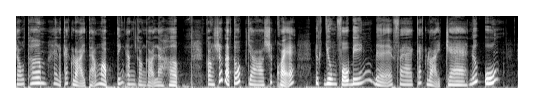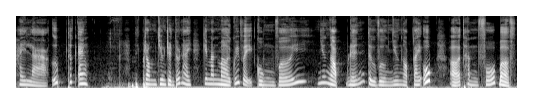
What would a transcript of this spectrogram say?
rau thơm hay là các loại thảo mộc tiếng Anh còn gọi là hợp còn rất là tốt cho sức khỏe được dùng phổ biến để pha các loại trà, nước uống hay là ướp thức ăn. Trong chương trình tối nay, Kim Anh mời quý vị cùng với Như Ngọc đến từ vườn Như Ngọc Tây Úc ở thành phố Perth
